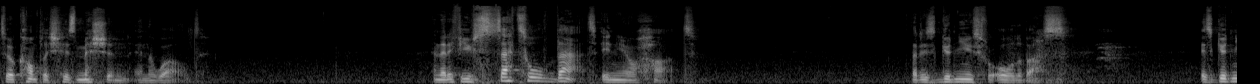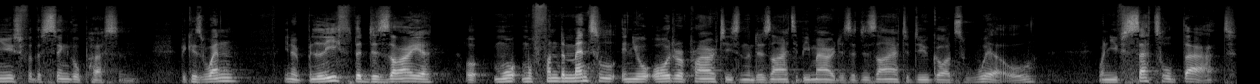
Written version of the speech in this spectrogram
to accomplish his mission in the world. And that if you settle that in your heart, that is good news for all of us. It's good news for the single person. Because when, you know, beneath the desire, or more, more fundamental in your order of priorities than the desire to be married is a desire to do God's will, when you've settled that,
